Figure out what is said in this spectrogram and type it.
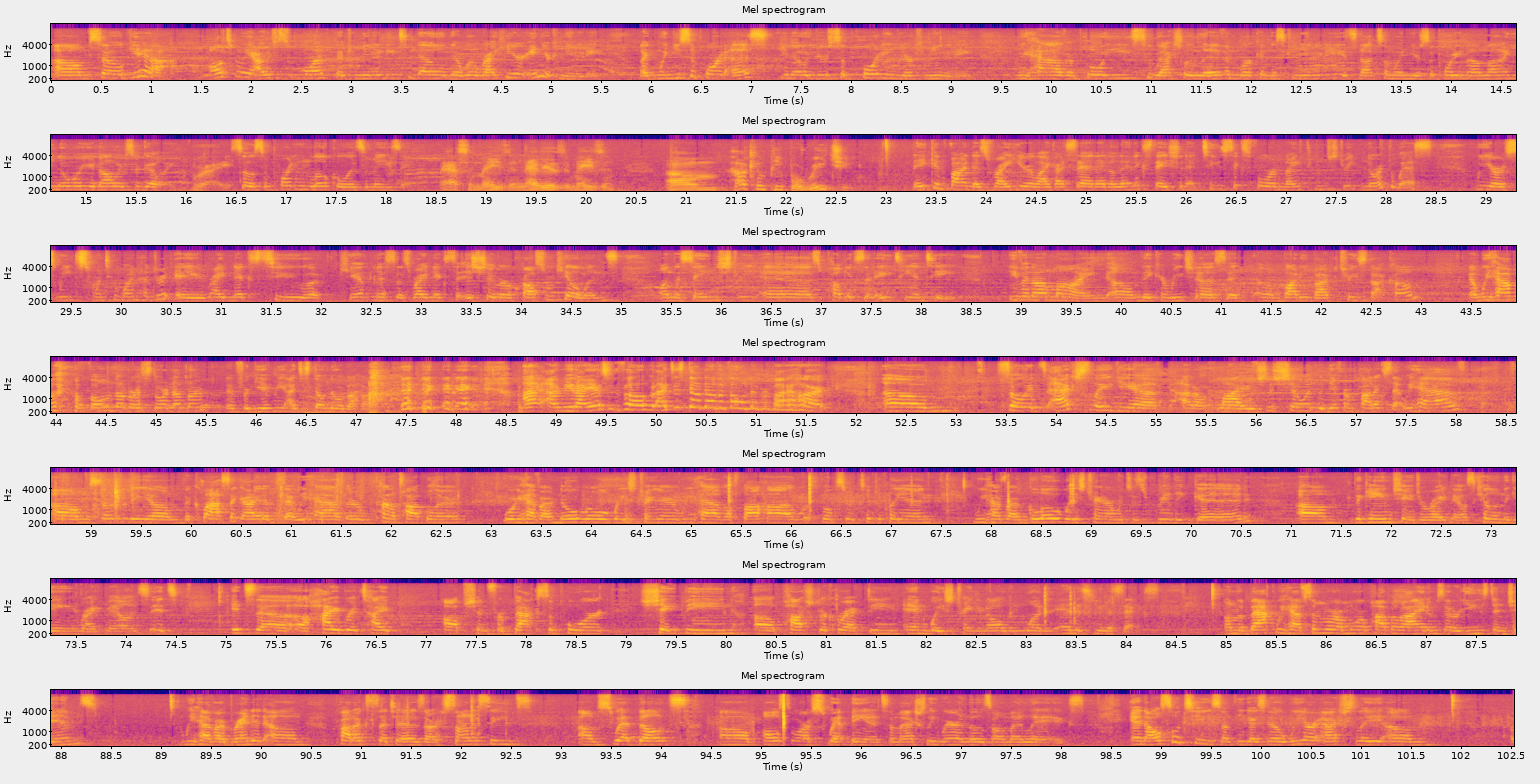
Um, so yeah, ultimately, I just want the community to know that we're right here in your community. Like when you support us, you know, you're supporting your community. We have employees who actually live and work in this community. It's not someone you're supporting online. You know where your dollars are going. Right. So supporting local is amazing. That's amazing. That is amazing. Um, how can people reach you? They can find us right here, like I said, at Atlantic Station at 264 19th Street Northwest. We are Suite 2100A, right next to, can't miss us, right next to Is Sugar, across from Kilwins, on the same street as Publix and AT&T. Even online, um, they can reach us at um, bodybypatrice.com. And we have a phone number, a store number, and forgive me, I just don't know it by heart. I, I mean, I answered the phone, but I just don't know the phone number by heart. Um, so it's actually, yeah, I don't lie, it's just showing the different products that we have. Um, some of the, um, the classic items that we have, they're kind of popular. We have our no roll waist trainer, we have a Faja, what folks are typically in. We have our glow waist trainer, which is really good. Um, the game changer right now is killing the game right now. It's, it's, it's a, a hybrid type option for back support, shaping, uh, posture correcting, and waist training all in one, and it's unisex. On the back, we have some of our more popular items that are used in gyms. We have our branded um, products such as our sauna seats, um, sweat belts, um, also our sweatbands. I'm actually wearing those on my legs. And also too, something you guys know, we are actually, um,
